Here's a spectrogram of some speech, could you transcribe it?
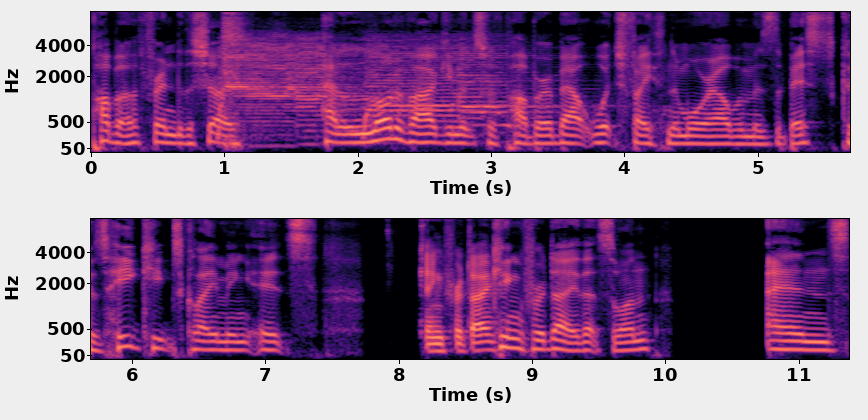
Pubba, friend of the show. Had a lot of arguments with Pubba about which Faith No More album is the best because he keeps claiming it's King for a day. King for a Day. That's the one. And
